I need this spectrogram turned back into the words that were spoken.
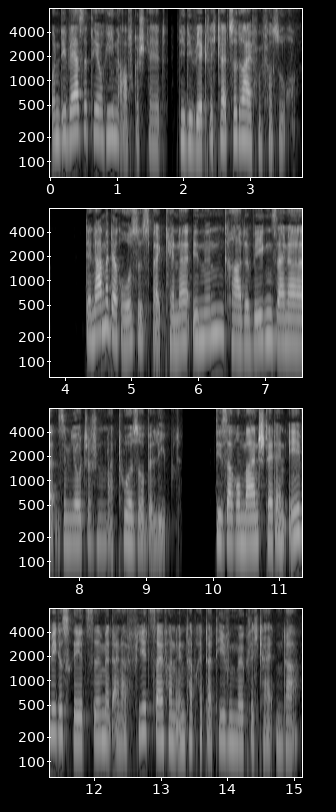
und diverse Theorien aufgestellt, die die Wirklichkeit zu greifen versuchen. Der Name der Rose ist bei KennerInnen gerade wegen seiner semiotischen Natur so beliebt. Dieser Roman stellt ein ewiges Rätsel mit einer Vielzahl von interpretativen Möglichkeiten dar.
